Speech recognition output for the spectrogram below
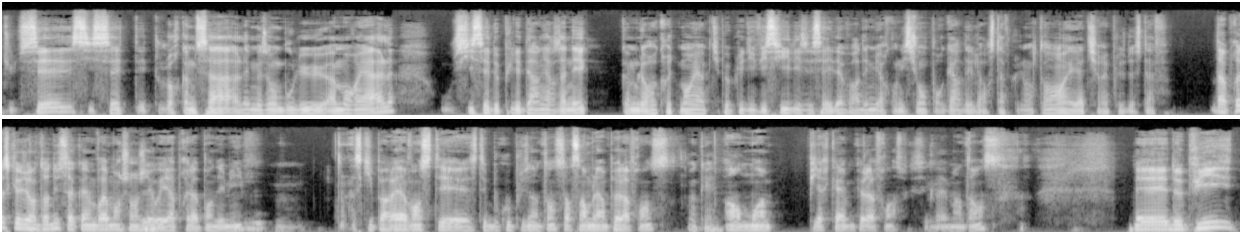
tu sais si c'était toujours comme ça à la Maison Boulu à Montréal ou si c'est depuis les dernières années, comme le recrutement est un petit peu plus difficile, ils essayent d'avoir des meilleures conditions pour garder leur staff plus longtemps et attirer plus de staff? D'après ce que j'ai entendu, ça a quand même vraiment changé, oui, après la pandémie. Hmm. Ce qui paraît avant, c'était c'était beaucoup plus intense. Ça ressemblait un peu à la France. Ok. En moins pire quand même que la France parce que c'est quand même intense. Mais depuis,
